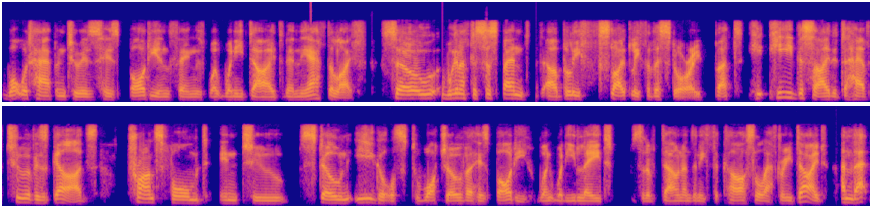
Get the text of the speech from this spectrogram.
what would happen to his, his body and things when, when he died and in the afterlife. So we're going to have to suspend our belief slightly for this story. But he, he decided to have two of his guards transformed into stone eagles to watch over his body when, when he laid sort of down underneath the castle after he died. And that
